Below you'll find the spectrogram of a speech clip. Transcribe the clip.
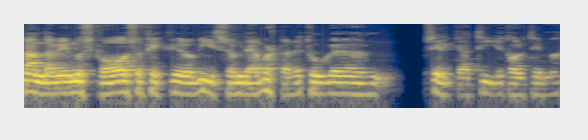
landade vi i Moskva och så fick vi då visum där borta. Det tog eh, cirka 10-12 timmar.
